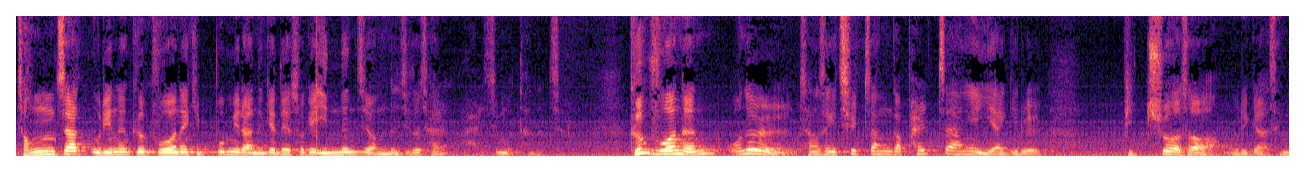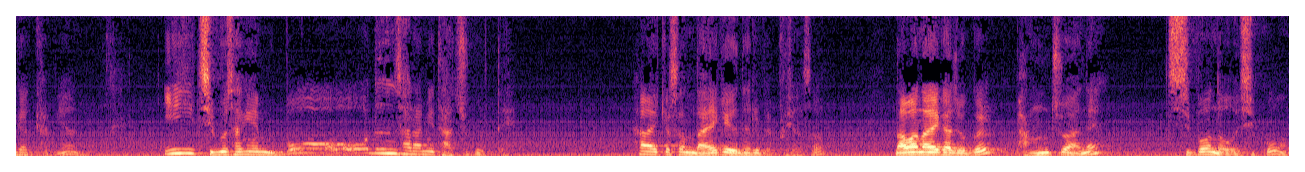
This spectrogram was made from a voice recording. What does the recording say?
정작 우리는 그 구원의 기쁨이라는 게 내 속에 있는지 없는지도 잘 알지 못하는 차. 그 구원은 오늘 창세기 7장과 8장의 이야기를 비추어서 우리가 생각하면 이 지구상의 모든 사람이 다 죽을 때 하나님께서는 나에게 은혜를 베푸셔서 나와 나의 가족을 방주 안에 집어 넣으시고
